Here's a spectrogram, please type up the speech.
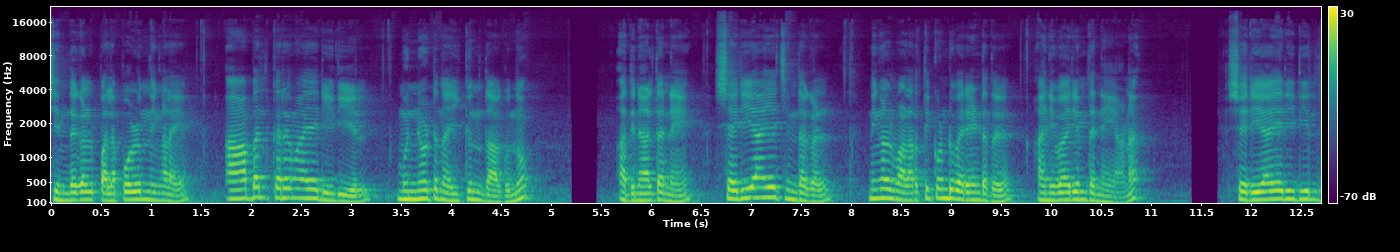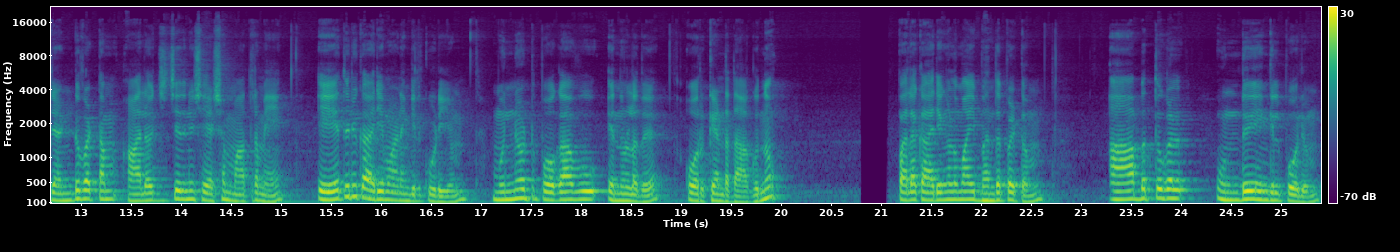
ചിന്തകൾ പലപ്പോഴും നിങ്ങളെ ആപൽക്കരമായ രീതിയിൽ മുന്നോട്ട് നയിക്കുന്നതാകുന്നു. അതിനാൽ തന്നെ ശരിയായ ചിന്തകൾ നിങ്ങൾ വളർത്തിക്കൊണ്ടുവരേണ്ടത് അനിവാര്യം തന്നെയാണ്. ശരിയായ രീതിയിൽ രണ്ടു വട്ടം ആലോചിച്ചതിനു ശേഷം മാത്രമേ ഏതൊരു കാര്യമാണെങ്കിൽ കൂടിയും മുന്നോട്ട് പോകാവൂ എന്നുള്ളത് ഓർക്കേണ്ടതാകുന്നു. പല കാര്യങ്ങളുമായി ബന്ധപ്പെട്ടും ആപത്തുകൾ ഉണ്ട് എങ്കിൽ പോലും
